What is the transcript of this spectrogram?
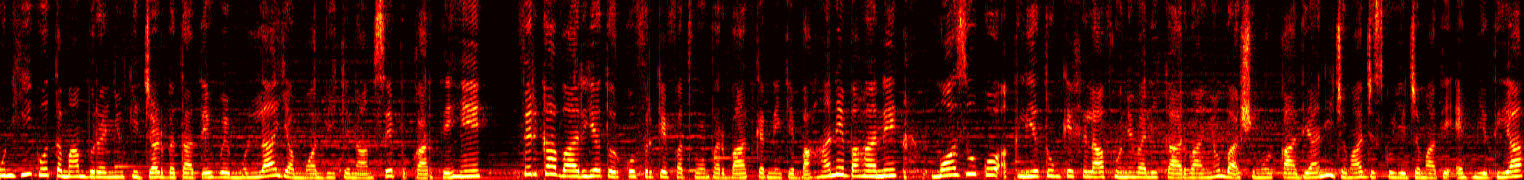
उन्हीं को तमाम बुराइयों की जड़ बताते हुए मुल्ला या मौलवी के नाम से पुकारते हैं। फिरका वारियत और कुफर के फतवों पर बात करने के बहाने बहाने मौजू को अकलियतों के खिलाफ होने वाली कार्रवाइयों बाशमूल कादियानी जमात, जिसको ये जमात अहमियत दिया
